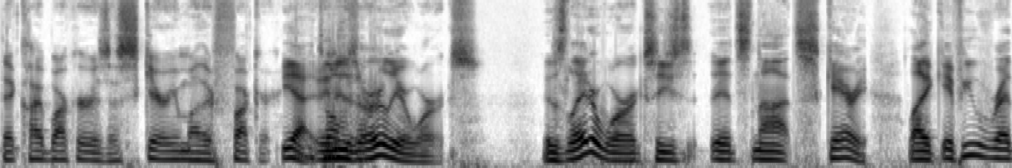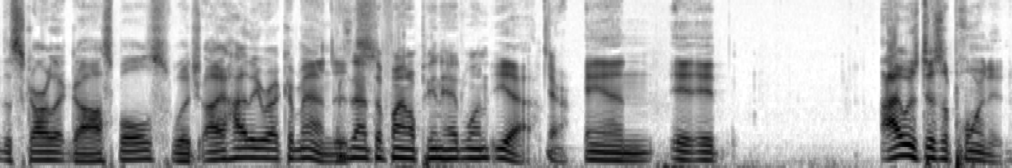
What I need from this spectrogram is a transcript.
that Clive Barker is a scary motherfucker. yeah, in his that. earlier works, his later works, he's it's not scary. Like if you read the Scarlet Gospels, which I highly recommend, Is that the final Pinhead one? Yeah. Yeah. And it, it I was disappointed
